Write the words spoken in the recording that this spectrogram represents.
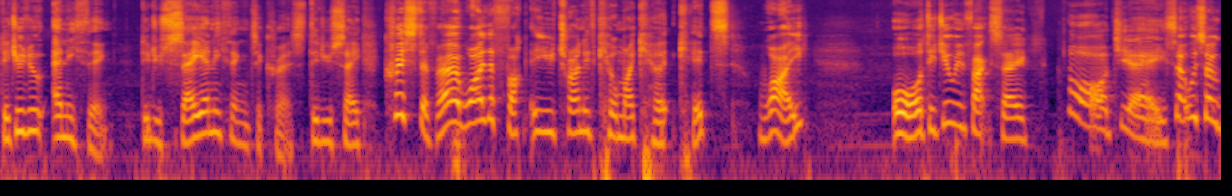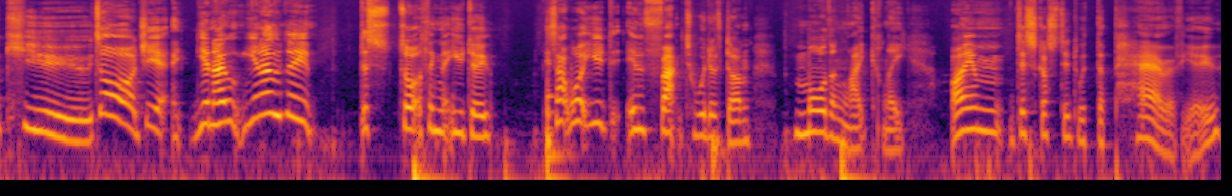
Did you do anything? Did you say anything to Chris? Did you say, Christopher, why the fuck are you trying to kill my kids? Why? Or did you in fact say, "Oh, Jace, that was so cute. Oh, Jay, you know, you know the the sort of thing that you do. Is that what you in fact would have done? More than likely. I am disgusted with the pair of you,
